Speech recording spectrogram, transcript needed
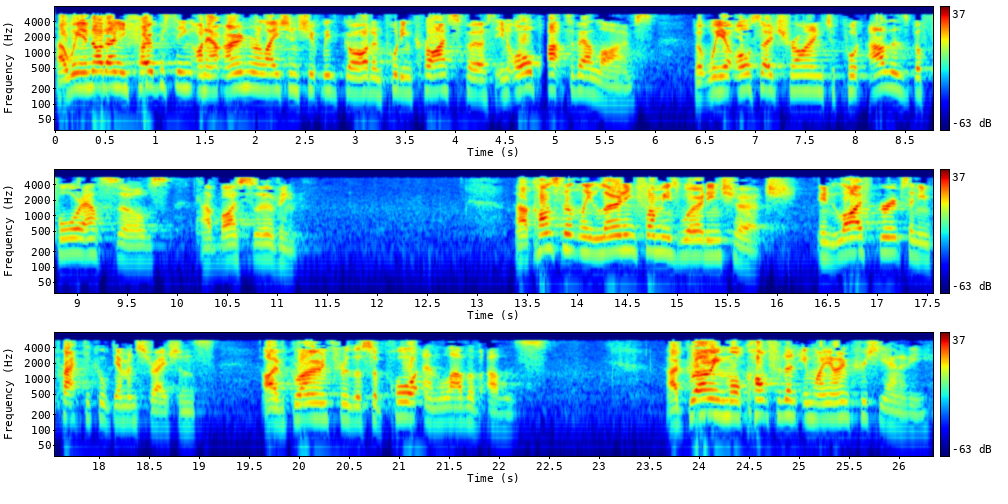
Uh, we are not only focusing on our own relationship with God and putting Christ first in all parts of our lives, but we are also trying to put others before ourselves uh, by serving. Uh, constantly learning from His Word in church, in life groups and in practical demonstrations, I've grown through the support and love of others uh, growing more confident in my own Christianity,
